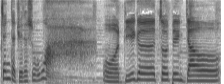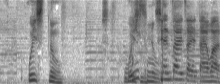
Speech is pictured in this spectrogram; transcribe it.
真的觉得说哇，我第一个作品叫 Vishnu，Vishnu，现在在台湾，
